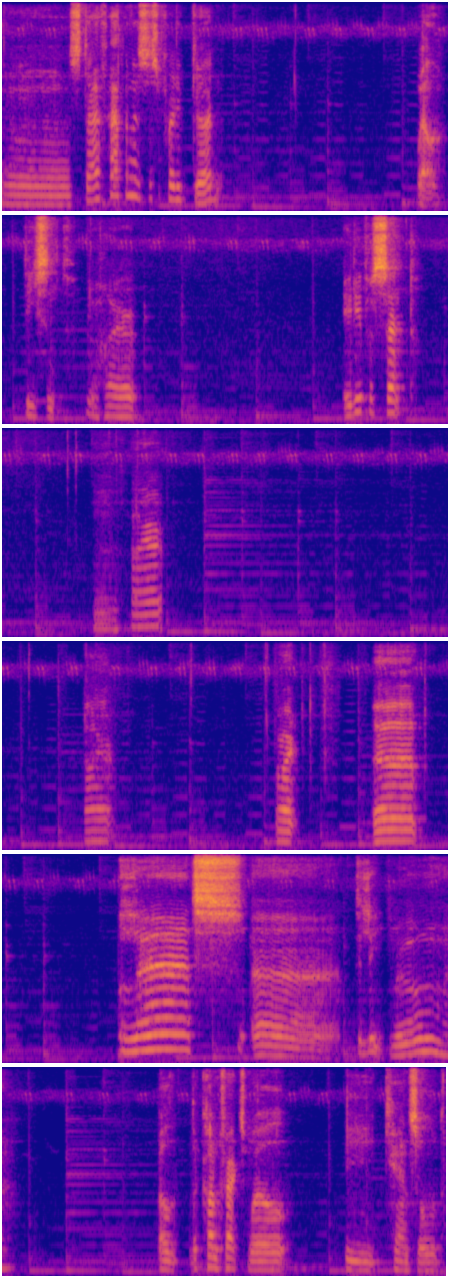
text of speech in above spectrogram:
Uh, staff happiness is pretty good. Well, decent. You hire 80%. Uh, hire Alright. Alright. Uh, let's uh, delete room. Well, the contracts will be cancelled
